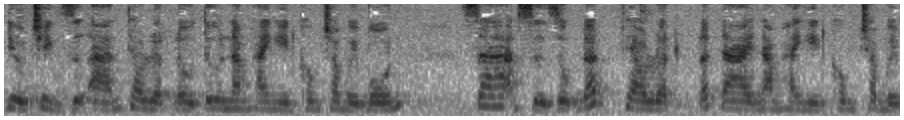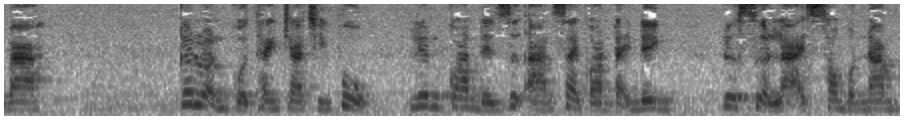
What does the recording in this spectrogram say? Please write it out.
điều chỉnh dự án theo luật đầu tư năm 2014, gia hạn sử dụng đất theo luật đất đai năm 2013. Kết luận của thanh tra chính phủ liên quan đến dự án Sài Gòn Đại Ninh được sửa lại sau một năm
